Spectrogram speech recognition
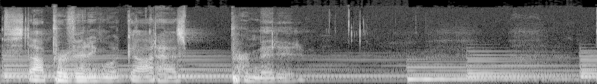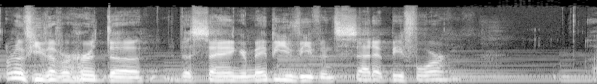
Stop preventing what God has I don't know if you've ever heard the, the saying, or maybe you've even said it before. Uh,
